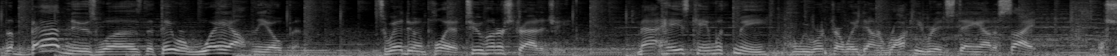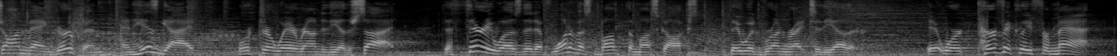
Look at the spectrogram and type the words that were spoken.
The bad news was that they were way out in the open. So we had to employ a two hunter strategy. Matt Hayes came with me and we worked our way down a rocky ridge staying out of sight. Well, Sean Van Gerpen and his guide worked their way around to the other side. The theory was that if one of us bumped the muskox, they would run right to the other. It worked perfectly for Matt,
